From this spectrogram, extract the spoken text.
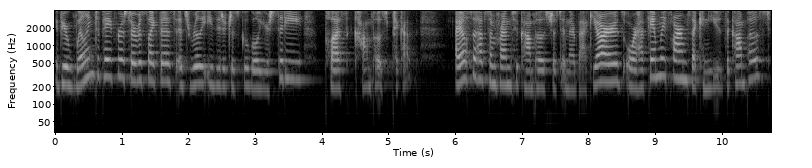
If you're willing to pay for a service like this, it's really easy to just Google your city plus compost pickup. I also have some friends who compost just in their backyards or have family farms that can use the compost.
